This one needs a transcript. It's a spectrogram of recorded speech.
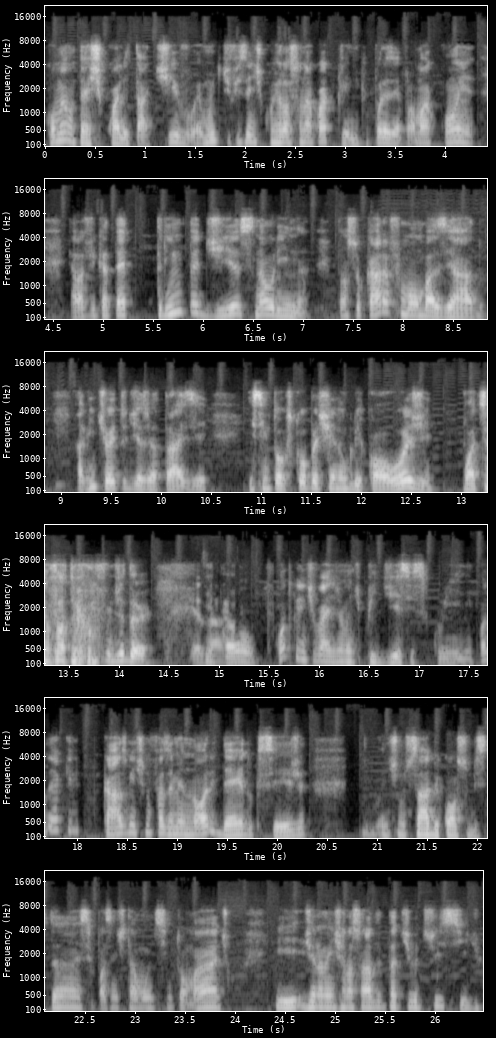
como é um teste qualitativo, é muito difícil a gente correlacionar com a clínica. Por exemplo, a maconha, ela fica até 30 dias na urina. Então, se o cara fumou um baseado há 28 dias atrás e, e se intoxicou no glicol hoje, pode ser um fator confundidor. Exato. Então, quanto que a gente vai geralmente pedir esse screening? Quando é aquele caso que a gente não faz a menor ideia do que seja, a gente não sabe qual substância, o paciente está muito sintomático e geralmente relacionado à tentativa de suicídio.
